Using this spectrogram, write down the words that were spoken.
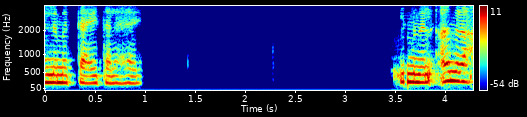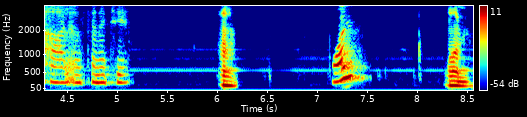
ال limit تاعيتها لهي من ال n راح على ال infinity. 1 1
